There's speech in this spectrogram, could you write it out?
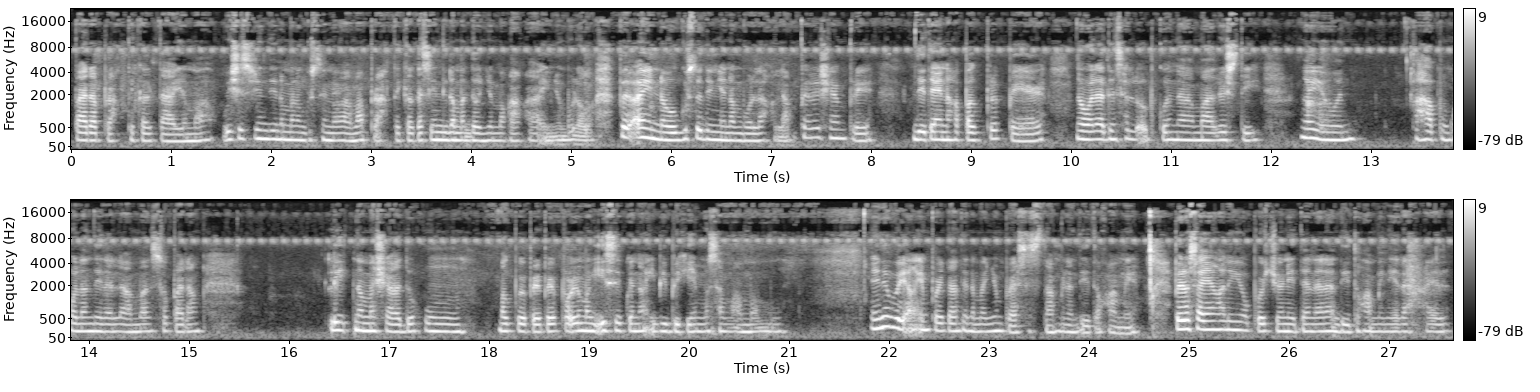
para practical tayo ma. Which is yun din naman ang gusto ni mama, practical kasi hindi naman daw niya makakain yung bulaklak. Pero I know, gusto din niya ng bulaklak. Pero syempre, hindi tayo nakapag-prepare. Nawala din sa loob ko na Mother's Day. Ngayon, kahapon ko lang din nalaman. So parang late na masyado kung magpe-prepare or mag-isip ka ng ibibigay mo sa mama mo. Anyway, ang importante naman yung presence namin nandito kami. Pero sayang nga yung opportunity na nandito kami ni Rachel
